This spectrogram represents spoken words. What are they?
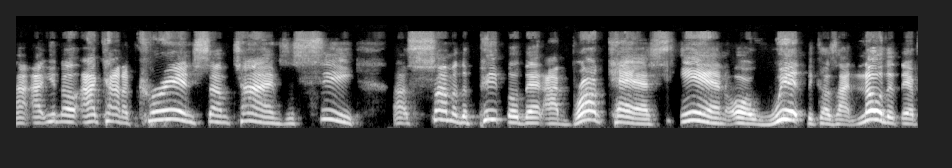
I you know, I kind of cringe sometimes to see uh, some of the people that I broadcast in or with because I know that they're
